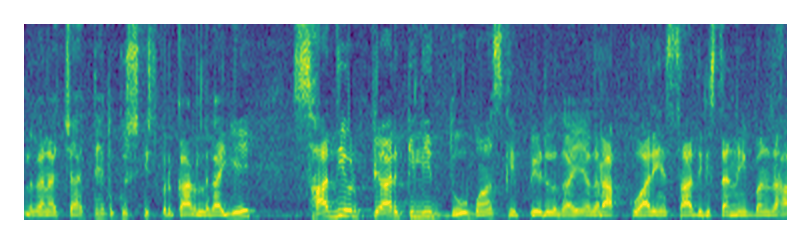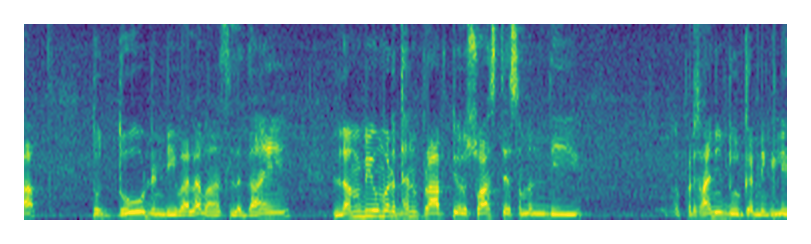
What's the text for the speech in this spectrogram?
लगाना चाहते हैं तो कुछ इस प्रकार लगाइए। शादी और प्यार के लिए दो बाँस के पेड़ लगाएँ। अगर आप कुआरे हैं, शादी रिश्ता नहीं बन रहा तो दो डंडी वाला बाँस लगाएँ। लंबी उम्र, धन प्राप्ति और स्वास्थ्य संबंधी परेशानी दूर करने के लिए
